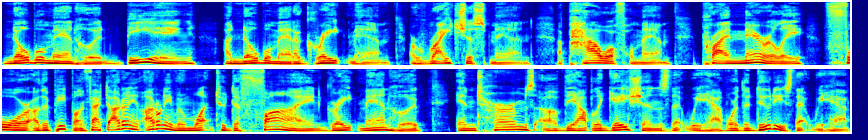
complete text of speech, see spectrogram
noble manhood, being a noble man, a great man, a righteous man, a powerful man, primarily for other people. In fact, I don't even, I don't even want to define great manhood in terms of the obligations that we have or the duties that we have.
